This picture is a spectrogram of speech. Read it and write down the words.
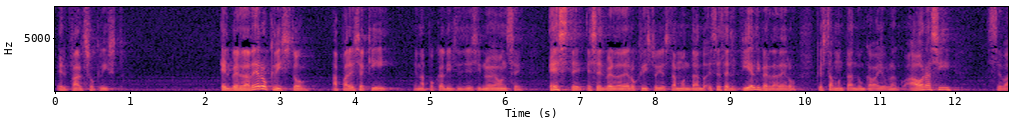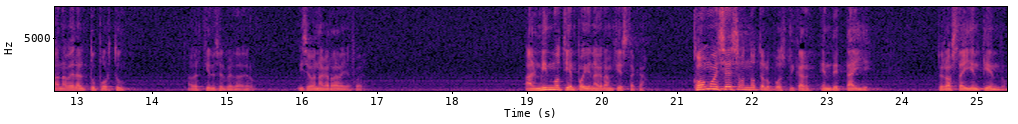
El falso Cristo. El verdadero Cristo aparece aquí en Apocalipsis 19:11. Este es el verdadero Cristo y está montando, ese es el fiel y verdadero que está montando un caballo blanco. Ahora sí se van a ver al tú por tú, a ver quién es el verdadero. Y se van a agarrar allá afuera. Al mismo tiempo hay una gran fiesta acá. ¿Cómo es eso? No te lo puedo explicar en detalle, pero hasta ahí entiendo.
